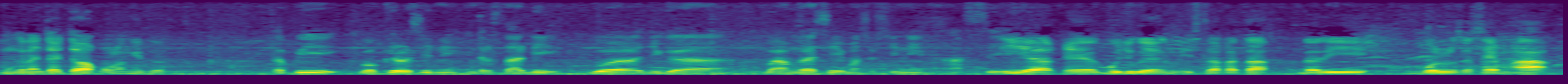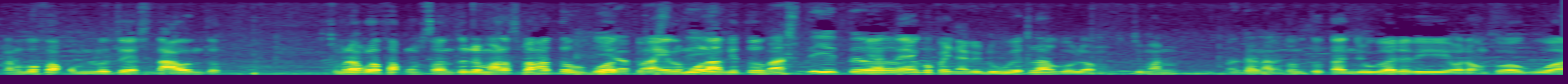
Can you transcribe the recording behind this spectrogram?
kemungkinan cocok ulang gitu. Tapi gokil sini interstudy gua juga bangga sih masuk sini. Asik. Iya kayak gue juga yang istilah kata dari gue lulus SMA kan gue vakum dulu tuh ya setahun tuh. Sebenarnya kalau vakum setahun tuh udah malas banget tuh buat Iya, kena pasti. ilmu lagi tuh. Pasti itu. Nyatanya gue pengen nyari duit lah gue bilang. Cuman Makan- karena makan. tuntutan juga dari orang tua gue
